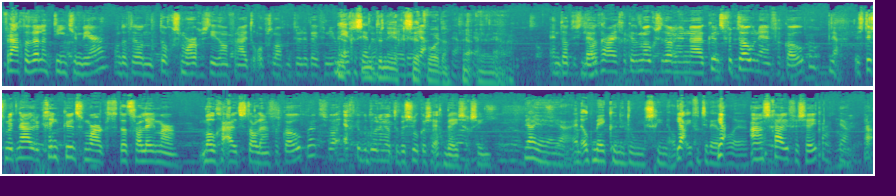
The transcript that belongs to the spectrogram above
Vragen we wel een tientje meer. Omdat dan toch die dan vanuit de opslag natuurlijk even ja, neergezet moeten neergezet worden. Ja, Ja, ja, ja, ja. En dat is Leuk. dat eigenlijk. En dan mogen ze dan hun eh, kunst vertonen en verkopen. Ja. Dus het is met nadruk geen kunstmarkt dat ze alleen maar mogen uitstallen en verkopen. Het is wel echt de bedoeling dat de bezoekers echt bezig zien. Ja, ja, ja, ja. En ook mee kunnen doen misschien ook Ja, eventueel. ja eh. aanschuiven zeker. Ja. Ja.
